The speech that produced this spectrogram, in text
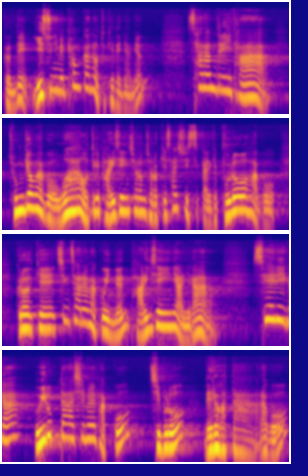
그런데 예수님의 평가는 어떻게 되냐면 사람들이 다 존경하고 와 어떻게 바리새인처럼 저렇게 살 수 있을까 이렇게 부러워하고 그렇게 칭찬을 받고 있는 바리새인이 아니라 세리가 의롭다 하심을 받고 집으로 내려갔다라고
